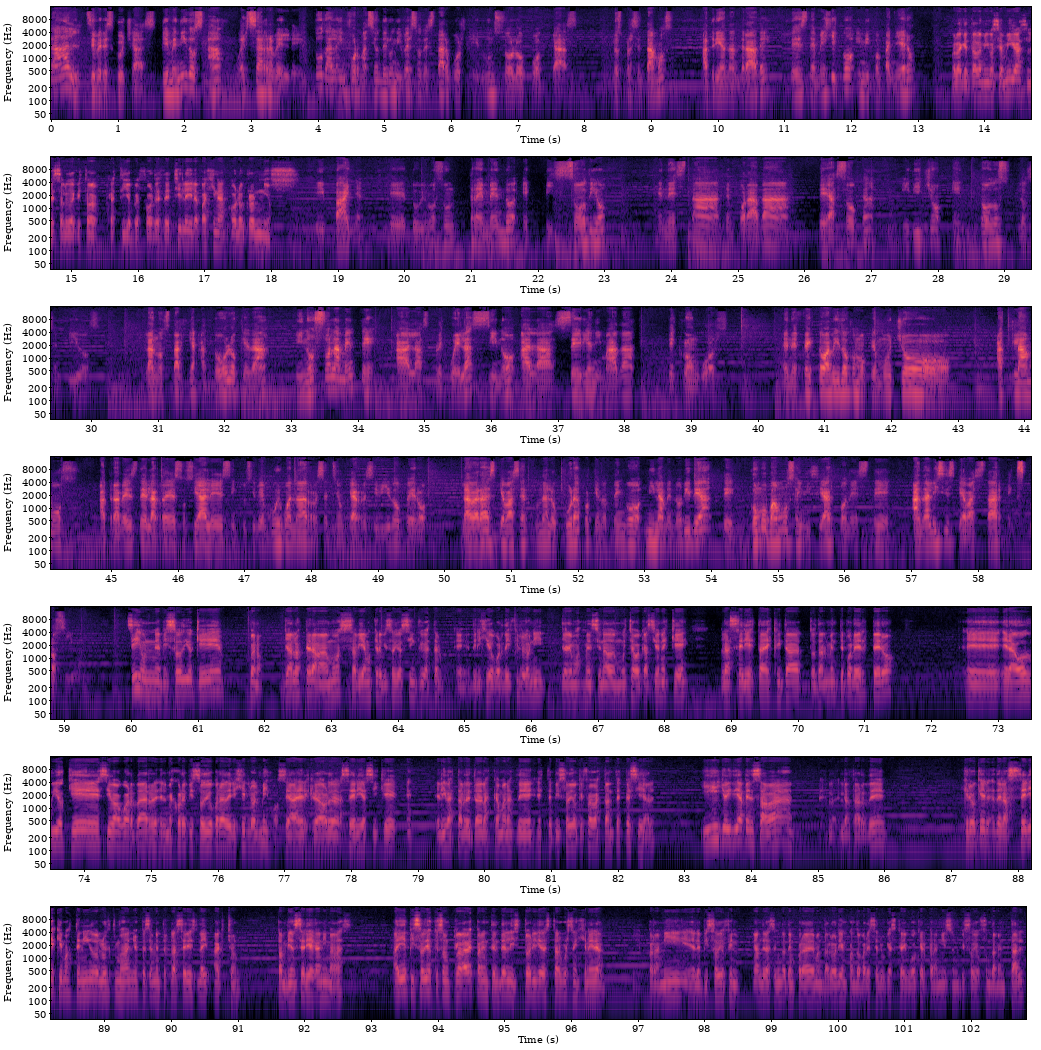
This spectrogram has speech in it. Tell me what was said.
¿Qué tal, ciberescuchas? Bienvenidos a Fuerza Rebelde, toda la información del universo de Star Wars en un solo podcast. Nos presentamos Adrián Andrade desde México y mi compañero. Hola, ¿qué tal amigos y amigas? Les saluda Cristóbal Castillo Pefor desde Chile y la página Holocron News. Y vaya, que tuvimos un tremendo episodio en esta temporada de Ahsoka y dicho en todos los sentidos. La nostalgia a todo lo que da y no solamente a las precuelas, sino a la serie animada de Clone Wars. En efecto, ha habido como que mucho aclamos a través de las redes sociales, inclusive muy buena recepción que ha recibido, pero la verdad es que va a ser una locura porque no tengo ni la menor idea de cómo vamos a iniciar con este análisis que va a estar explosivo. Sí, un episodio que, bueno, ya lo esperábamos, sabíamos que el episodio 5 iba a estar eh, dirigido por Dave Filoni, ya le hemos mencionado en muchas ocasiones que la serie está escrita totalmente por él, pero eh, era obvio que se iba a guardar el mejor episodio para dirigirlo él mismo, o sea, el creador de la serie, así que él iba a estar detrás de las cámaras de este episodio que fue bastante especial. Y yo hoy día pensaba, en la tarde, creo que de las series que hemos tenido en los últimos años, especialmente las series live action, también series animadas, hay episodios que son claves para entender la historia de Star Wars en general. Para mí, el episodio final de la segunda temporada de Mandalorian, cuando aparece Luke Skywalker, para mí es un episodio fundamental.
